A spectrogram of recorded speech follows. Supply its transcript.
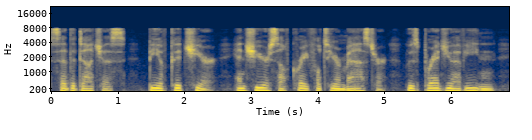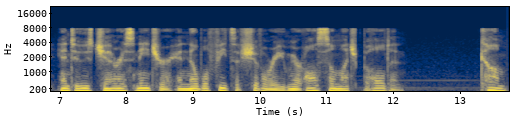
said the Duchess, be of good cheer, and shew yourself grateful to your master, whose bread you have eaten, and to whose generous nature and noble feats of chivalry we are all so much beholden. Come,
